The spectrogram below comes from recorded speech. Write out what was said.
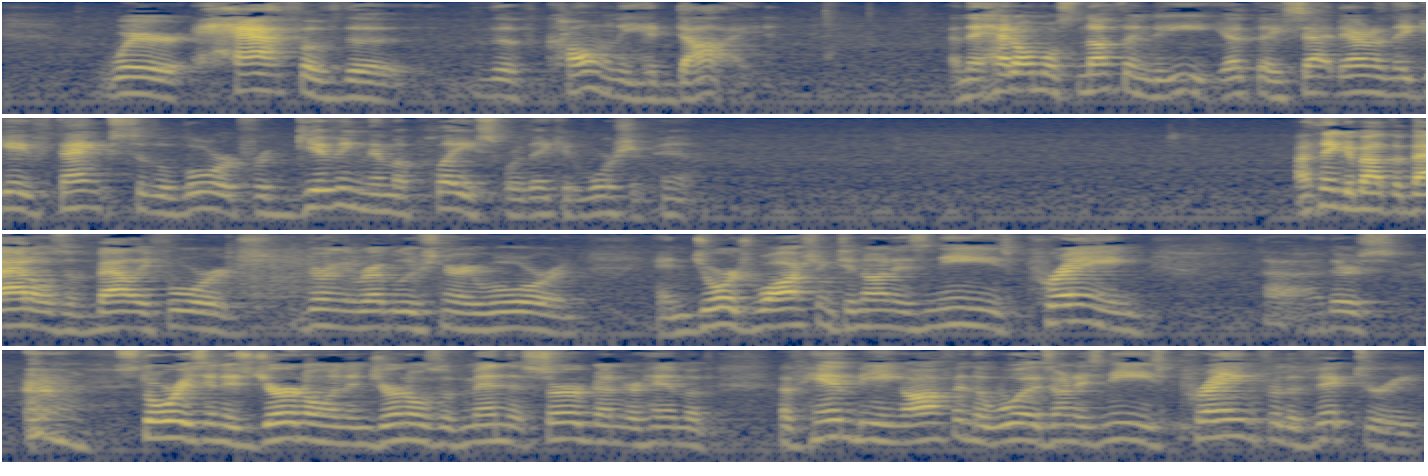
where half of the the colony had died, and they had almost nothing to eat, yet they sat down and they gave thanks to the Lord for giving them a place where they could worship Him. I think about the battles of Valley Forge during the Revolutionary War and, and George Washington on his knees praying. Uh, there's stories in his journal and in journals of men that served under him of, of him being off in the woods on his knees praying for the victory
